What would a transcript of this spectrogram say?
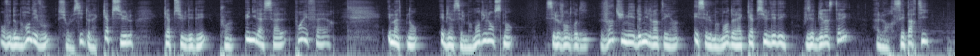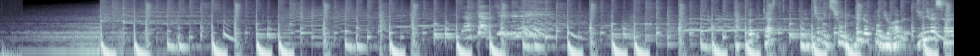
on vous donne rendez-vous sur le site de la capsule, capsuledd.unilassal.fr. Et maintenant, eh bien c'est le moment du lancement. C'est le vendredi 28 mai 2021 et c'est le moment de la capsule DD. Vous êtes bien installés? Alors c'est parti du développement durable d'Unilassal.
